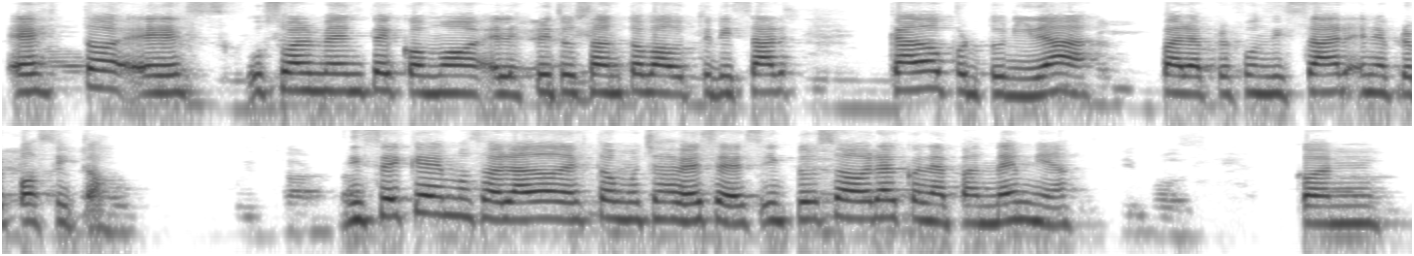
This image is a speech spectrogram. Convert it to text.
esto es usualmente como el Espíritu Santo va a utilizar cada oportunidad para profundizar en el propósito. Y sé que hemos hablado de esto muchas veces, incluso ahora con la pandemia, con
